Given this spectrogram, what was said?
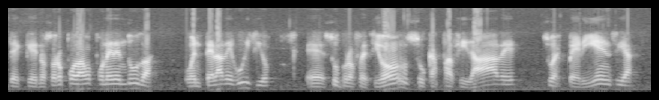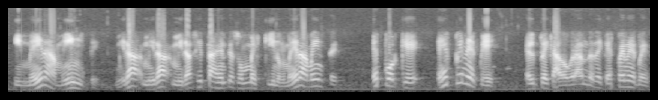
de que nosotros podamos poner en duda o en tela de juicio eh, su profesión, sus capacidades, su experiencia y meramente, mira, mira, mira si esta gente son mezquinos, meramente es porque es PNP, el pecado grande de que es PNP.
